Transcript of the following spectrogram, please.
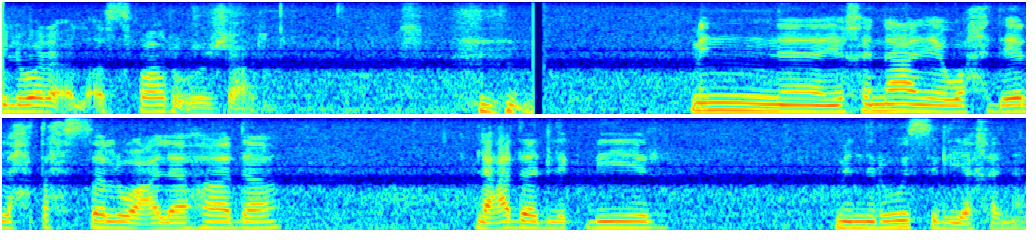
الورق الأصفر وأرجع لكم. من يخناية وحدة رح تحصلوا على هذا العدد الكبير من روس اليخنة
